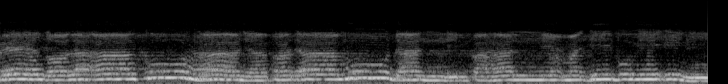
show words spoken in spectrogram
Redalah aku hanya padamu dan limpahan nikmat di bumi ini.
